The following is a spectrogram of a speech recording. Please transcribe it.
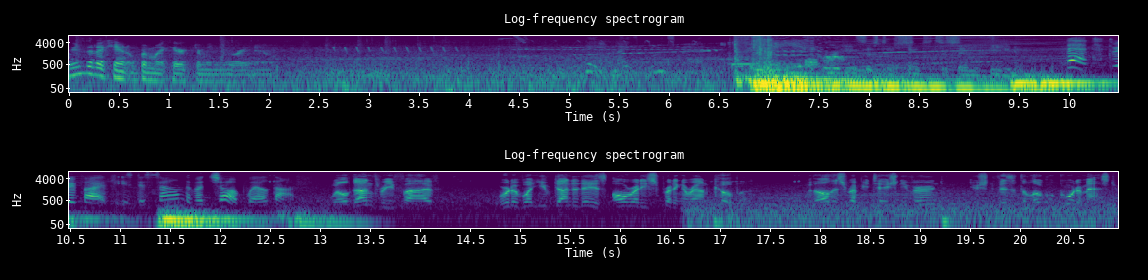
Weird that I can't open my character menu right now. System synced to send feed. That, 3-5, is the sound of a job well done. Well done, 3-5. Word of what you've done today is already spreading around Copa. With all this reputation you've earned, you should visit the local quartermaster.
